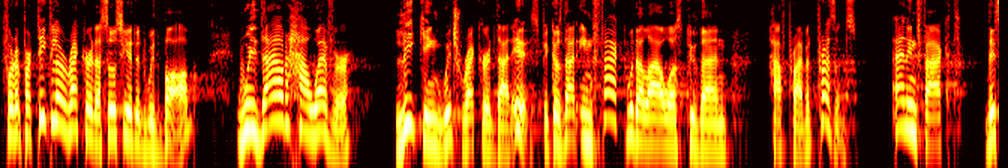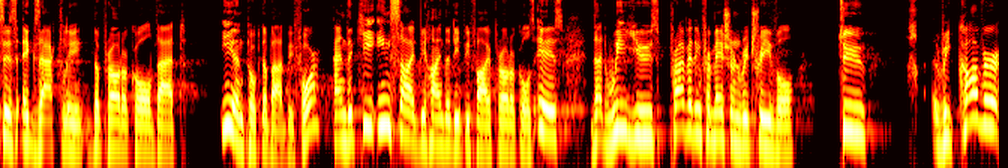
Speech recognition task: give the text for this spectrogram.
for a particular record associated with Bob, without, however, leaking which record that is, because that in fact would allow us to then have private presence. And in fact, this is exactly the protocol that Ian talked about before. And the key insight behind the DP5 protocols is that we use private information retrieval to recover,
